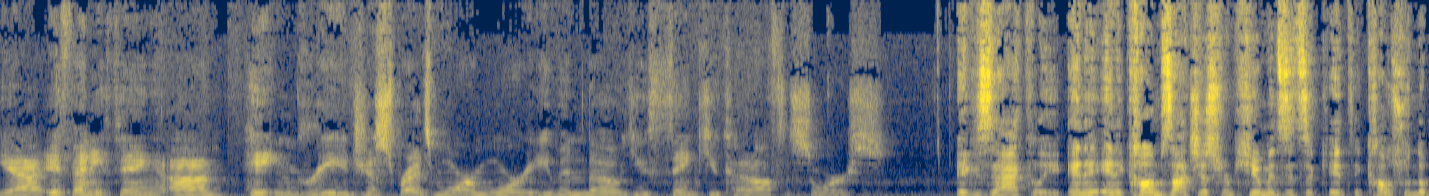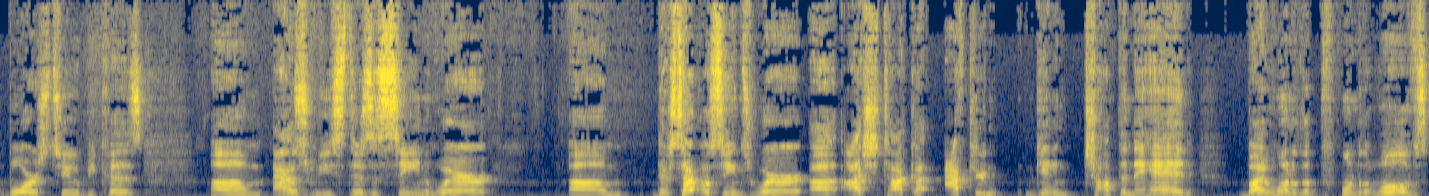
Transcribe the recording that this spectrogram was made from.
Yeah, if anything, um, hate and greed just spreads more and more, even though you think you cut off the source. Exactly, and it, and it comes not just from humans; it's a, it, it comes from the boars too. Because um, as we there's a scene where um, there's several scenes where uh, Ashitaka, after getting chomped in the head by one of the one of the wolves,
